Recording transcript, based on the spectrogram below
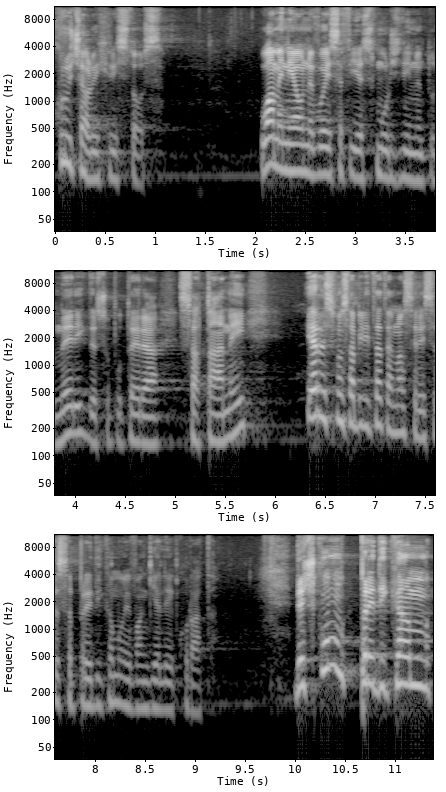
crucea lui Hristos. Oamenii au nevoie să fie smulși din întuneric, de sub puterea satanei, iar responsabilitatea noastră este să predicăm o Evanghelie curată. Deci cum predicăm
